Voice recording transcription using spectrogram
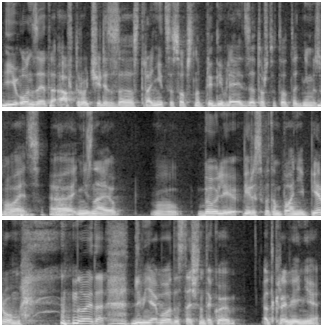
И он за это автору через э, страницы, собственно, предъявляет за то, что тот над ним измывается. Не знаю, был ли Пирс в этом плане первым, но это для меня было достаточно такое откровение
